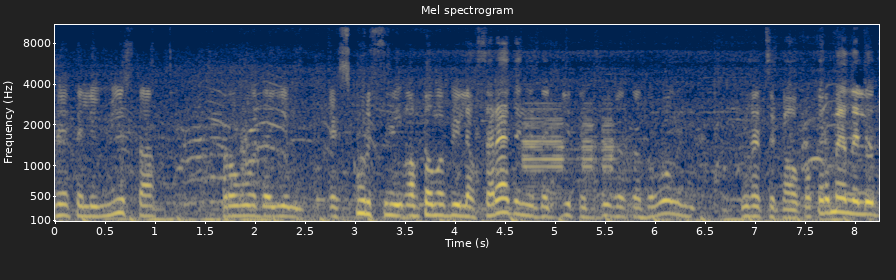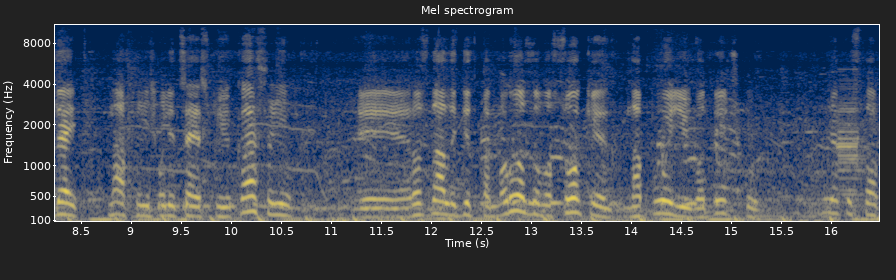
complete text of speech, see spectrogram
жителів міста, проводить їм екскурсію автомобіля всередині, де діти дуже задоволені, дуже цікаво. Покормили людей нашою поліцейською кашею, е, роздали діткам морозиво, соки, напої, водичку. Ну, якось так.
